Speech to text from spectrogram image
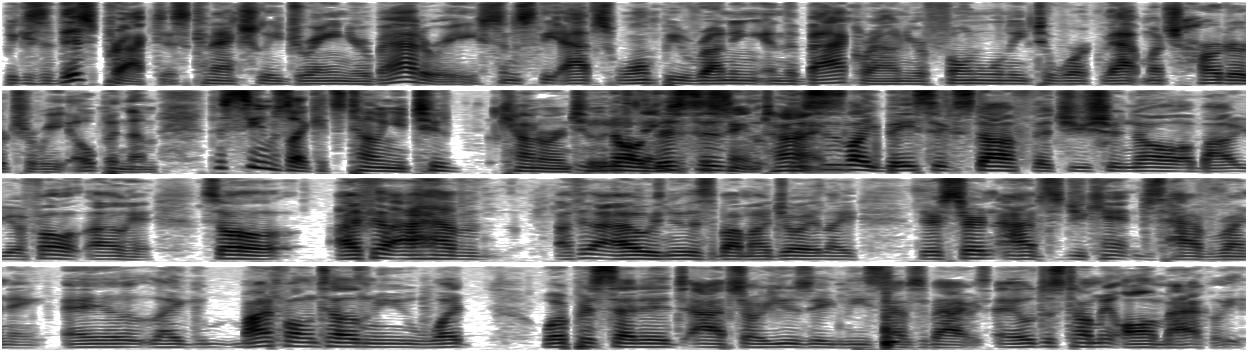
because this practice can actually drain your battery. Since the apps won't be running in the background, your phone will need to work that much harder to reopen them. This seems like it's telling you two counterintuitive no, things this at the is same time. this is like basic stuff that you should know about your phone. Okay, so I feel like I have. I feel like I always knew this about my Droid. Like there's certain apps that you can't just have running, and like my phone tells me what what percentage apps are using these types of batteries, and it'll just tell me automatically.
